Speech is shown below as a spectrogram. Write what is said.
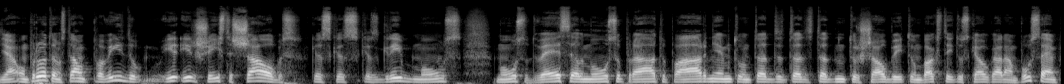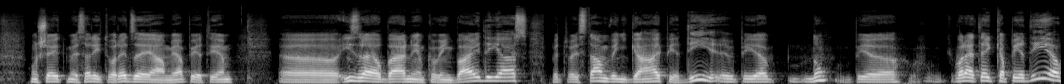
Ja, un, protams, tam pa vidu ir, ir šīs šaubas, kas, kas kas grib mums, mūsu dvēseli, mūsu prātu pārņemt, un tad, tad, tad nu, tur šaubīt un bakstīt uz kaut kādām pusēm. Un šeit mēs arī to redzējām, ja pie tiem uh, Izraēla bērniem, ka viņi baidījās, bet pēc tam viņi gāja pie, die, pie, nu, pie varētu teikt, ka pie Dieva,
